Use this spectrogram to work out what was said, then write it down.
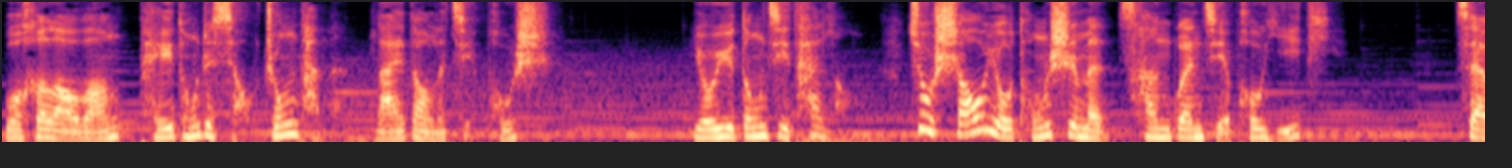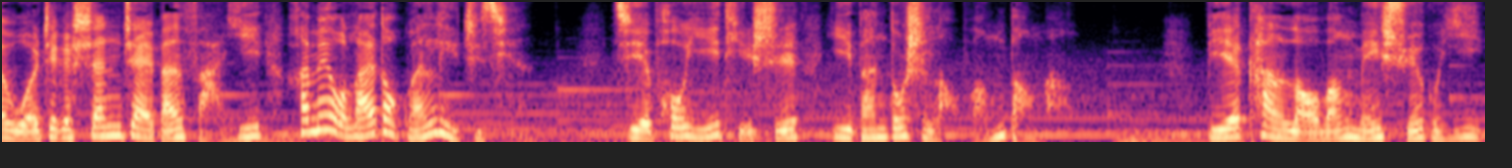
我和老王陪同着小钟他们来到了解剖室。由于冬季太冷，就少有同事们参观解剖遗体。在我这个山寨版法医还没有来到馆里之前，解剖遗体时一般都是老王帮忙。别看老王没学过医，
